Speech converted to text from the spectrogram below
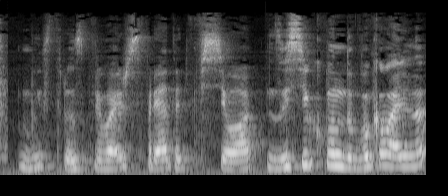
Быстро успеваешь спрятать все за секунду буквально.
